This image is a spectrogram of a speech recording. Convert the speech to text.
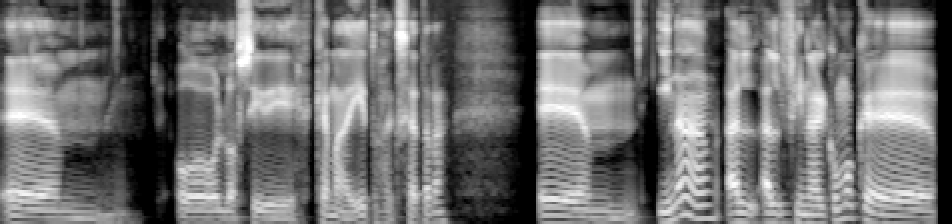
Em, o los CDs quemaditos, etc. Em, y nada, al, al final como que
